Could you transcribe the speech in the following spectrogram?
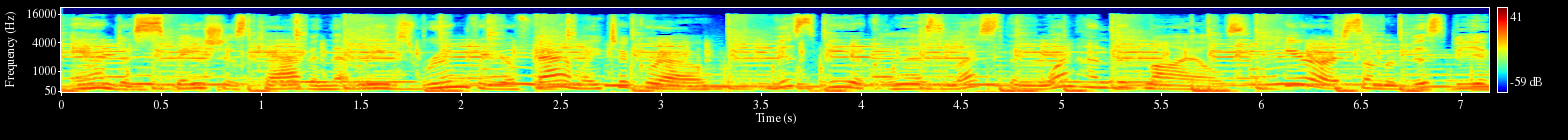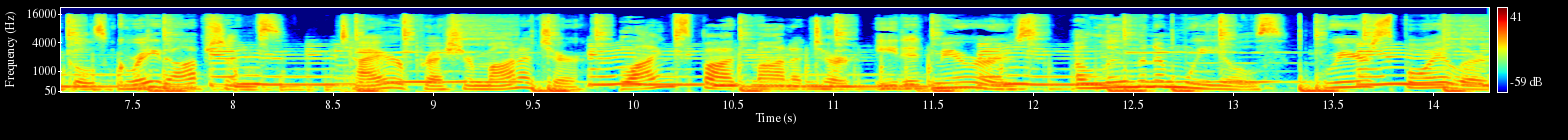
and a spacious cabin that leaves room for your family to grow. This vehicle has less than 100 miles. Here are some of this vehicle's great options. Tire pressure monitor, blind spot monitor, heated mirrors, aluminum wheels, rear spoiler,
